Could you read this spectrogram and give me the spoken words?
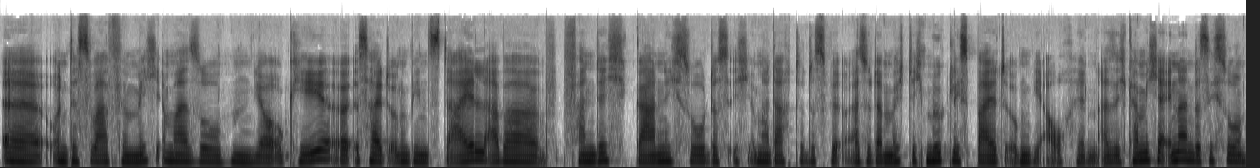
Äh, und das war für mich immer so, hm, ja, okay, äh, ist halt irgendwie ein Style, aber fand ich gar nicht so, dass ich immer dachte, dass wir, also da möchte ich möglichst bald irgendwie auch hin. Also ich kann mich erinnern, dass ich so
